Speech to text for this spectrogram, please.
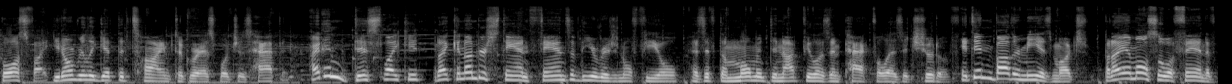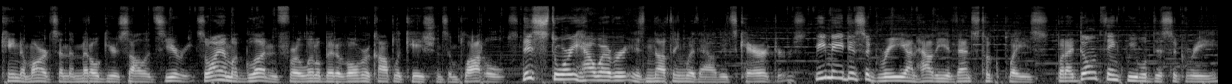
boss fight. You don't really get the time to grasp what just happened. I didn't dislike it, but I can understand fans of the original feel as if the moment did not feel as impactful as it should have. It didn't bother me as much, but I am also a fan of Kingdom Hearts and the Metal Gear Solid series, so I am a glutton for a little bit of overcomplications and plot holes. This story, however, is nothing without its characters. We may disagree on how the events took place, but I don't think we will disagree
